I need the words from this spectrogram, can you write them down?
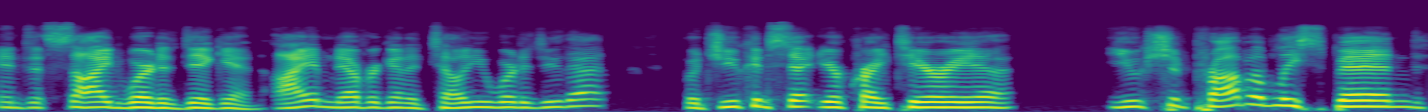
and decide where to dig in. I am never going to tell you where to do that, but you can set your criteria. You should probably spend,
